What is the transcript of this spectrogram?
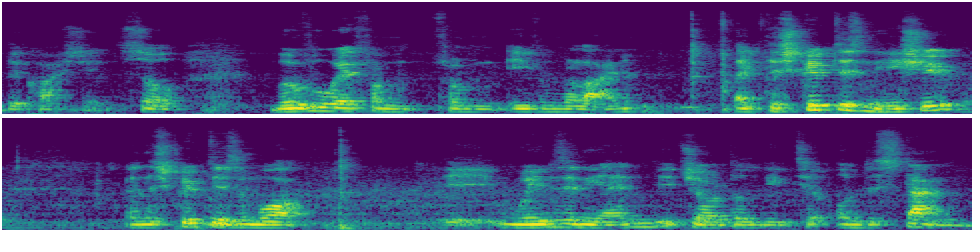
the question. So move away from, from even relying. Like the script isn't the issue, and the script isn't what wins in the end. It's your ability to understand.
